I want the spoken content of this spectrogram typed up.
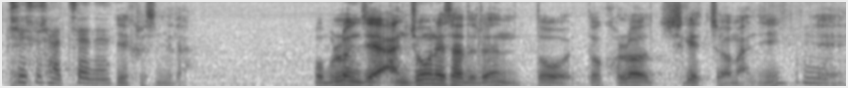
지수 자체는. 예, 그렇습니다. 뭐 물론 이제 안 좋은 회사들은 또 또 걸러지겠죠 많이. 음. 예.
